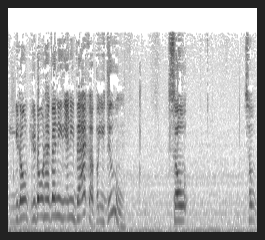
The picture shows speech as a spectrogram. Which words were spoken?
you don't you don't have any any backup, but you do. So, so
